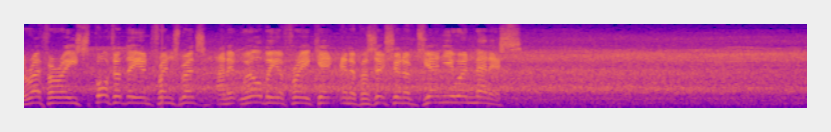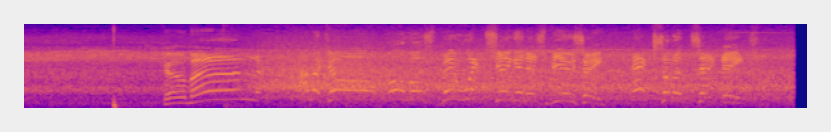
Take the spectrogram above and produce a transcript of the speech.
The referee spotted the infringement and it will be a free kick in a position of genuine menace. Koeman, and a goal almost bewitching in its beauty. Excellent technique.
